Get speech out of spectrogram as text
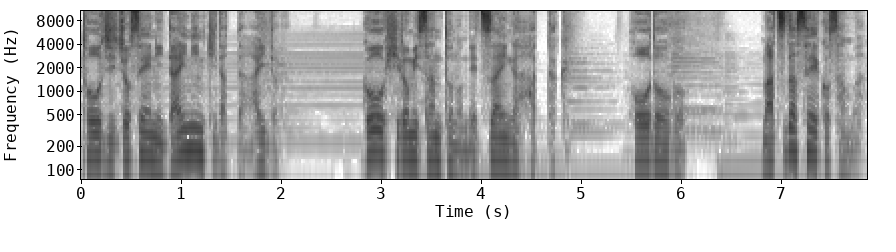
当時女性に大人気だったアイドル郷ひろみさんとの熱愛が発覚。報道後松田聖子さんは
